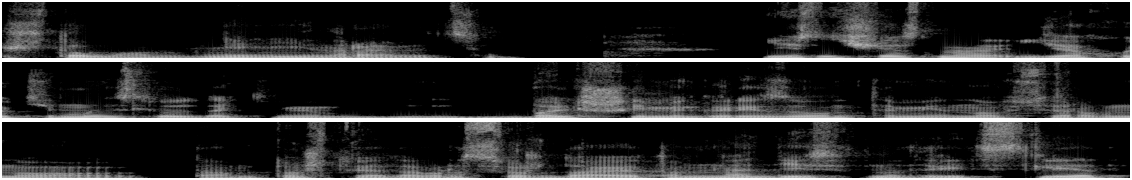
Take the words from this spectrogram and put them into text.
что вам в ней не нравится? Если честно, я хоть и мыслю такими большими горизонтами, но все равно там, то, что я там рассуждаю там, на 10, на 30 лет,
